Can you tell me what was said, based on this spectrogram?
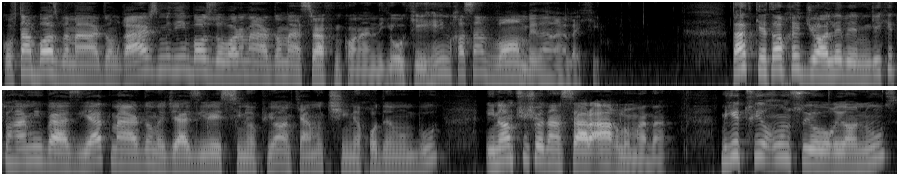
گفتن باز به مردم قرض میدیم باز دوباره مردم مصرف می‌کنن دیگه. اوکی هی می‌خواستن وام بدن علکی بعد کتاب خیلی جالبه میگه که تو همین وضعیت مردم جزیره سینوپیا هم که همون چین خودمون بود اینا هم چی شدن؟ سر عقل اومدن. میگه توی اون سوی اقیانوس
